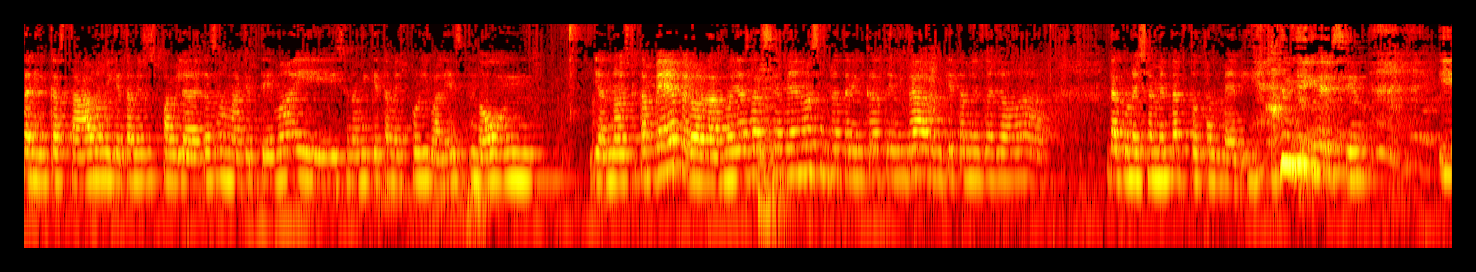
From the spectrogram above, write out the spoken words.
tenim que estar una miqueta més espaviladetes amb aquest tema i ser una miqueta més polivalents. No, hi ha nois que també, però les noies al CMN sempre tenim que tenir una miqueta més d'allò de, de coneixement de tot el medi, diguéssim. I,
